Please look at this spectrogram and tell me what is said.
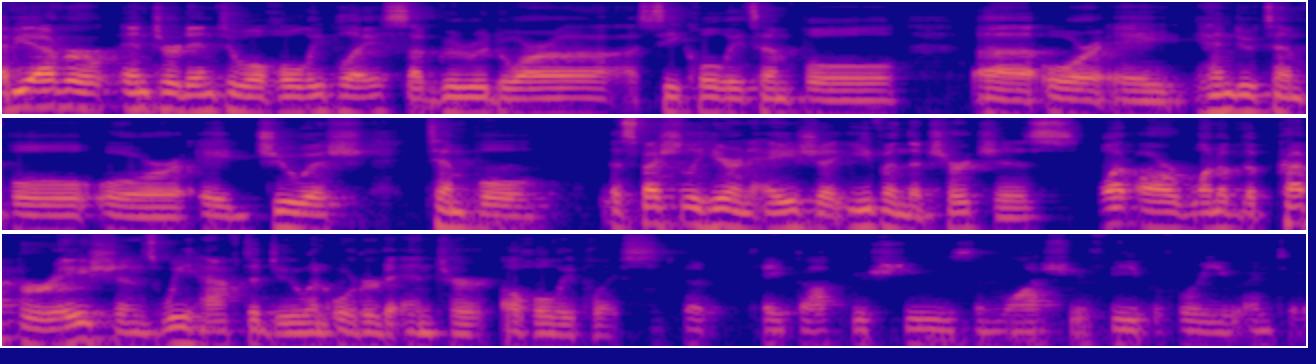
Have you ever entered into a holy place a gurudwara a sikh holy temple uh, or a Hindu temple or a Jewish temple, especially here in Asia, even the churches, what are one of the preparations we have to do in order to enter a holy place? To take off your shoes and wash your feet before you enter.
